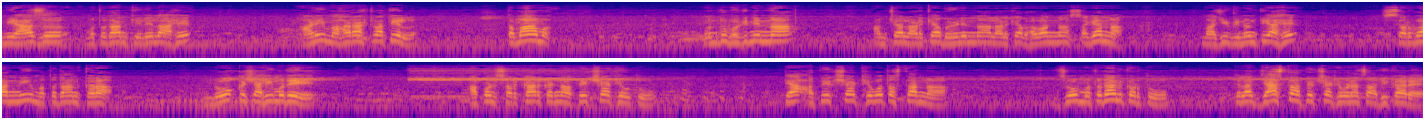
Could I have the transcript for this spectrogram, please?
मी आज मतदान केलेलं आहे. आणि महाराष्ट्रातील तमाम बंधू भगिनींना आमच्या लाडक्या बहिणींना लाडक्या भावांना सगळ्यांना माझी विनंती आहे. सर्वांनी मतदान करा. लोकशाहीमध्ये आपण सरकारकडनं अपेक्षा ठेवतो. त्या अपेक्षा ठेवत असताना जो मतदान करतो त्याला जास्त अपेक्षा ठेवण्याचा अधिकार आहे.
